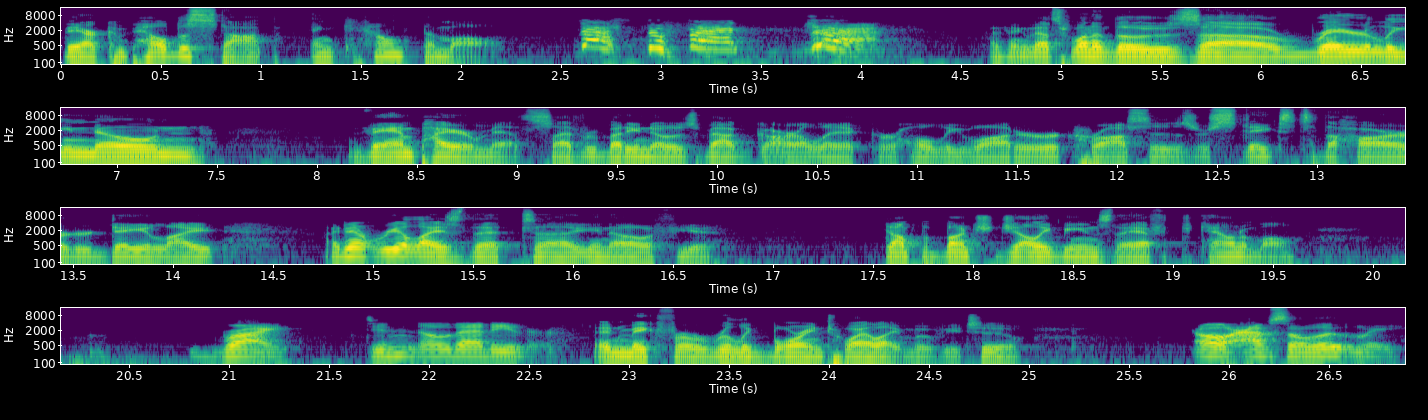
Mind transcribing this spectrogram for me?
they are compelled to stop and count them all. That's the fact, Jack. I think that's one of those uh, rarely known vampire myths. Everybody knows about garlic or holy water or crosses or stakes to the heart or daylight. I didn't realize that, uh, you know, if you dump a bunch of jelly beans, they have to count them all. Right. Didn't know that either. And make for a really boring Twilight movie, too. Oh, absolutely.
